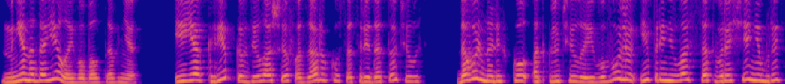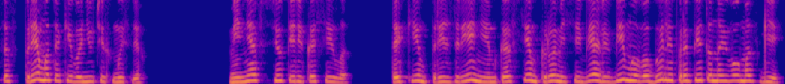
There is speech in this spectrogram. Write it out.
Мне надоела его болтовня, и я крепко взяла шефа за руку, сосредоточилась довольно легко отключила его волю и принялась с отвращением рыться в прямо-таки вонючих мыслях. Меня всю перекосило. Таким презрением ко всем, кроме себя, любимого, были пропитаны его мозги.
